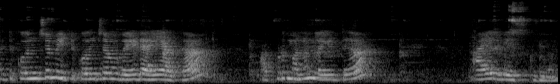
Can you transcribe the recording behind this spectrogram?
అటు కొంచెం ఇటు కొంచెం వేడి అయ్యాక అప్పుడు మనం లైట్గా ఆయిల్ వేసుకుందాం.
